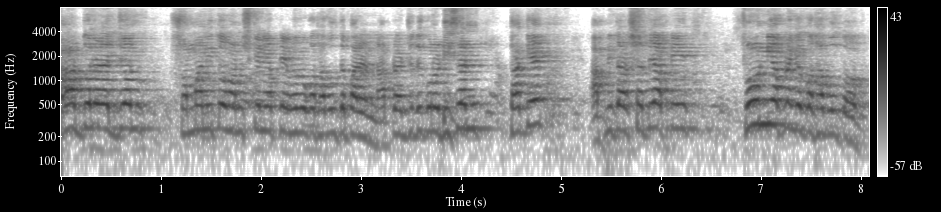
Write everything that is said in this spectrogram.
আমার দলের একজন সম্মানিত মানুষকে নিয়ে আপনি এভাবে কথা বলতে পারেন না। আপনার যদি কোনো ডিসেন্ট থাকে, আপনি তার সাথে আপনি ফোন নিয়ে আপনাকে কথা বলতে হবে।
